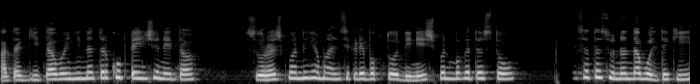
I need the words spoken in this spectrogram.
आता गीता वहिनींना तर खूप टेन्शन येतं. सूरज पण ह्या मानसीकडे बघतो दिनेश पण बघत असतो. तसं आता सुनंदा बोलते की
